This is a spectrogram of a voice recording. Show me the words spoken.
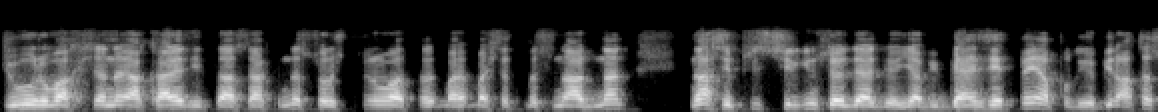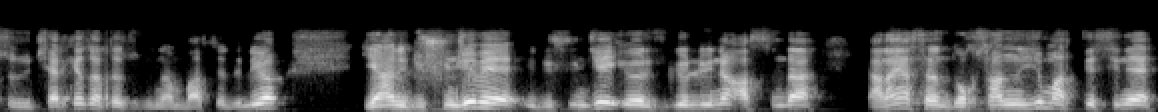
Cumhurbaşkanı hakaret iddiası hakkında soruşturma ba- başlatmasının ardından nasipsiz çirkin sözler diyor. Ya bir benzetme yapılıyor. Bir atasözü, Çerkez atasözünden bahsediliyor. Yani düşünce ve düşünce özgürlüğüne aslında anayasanın 90. maddesine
